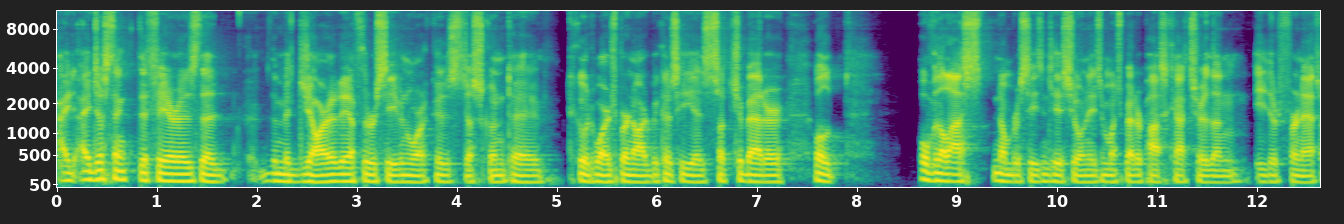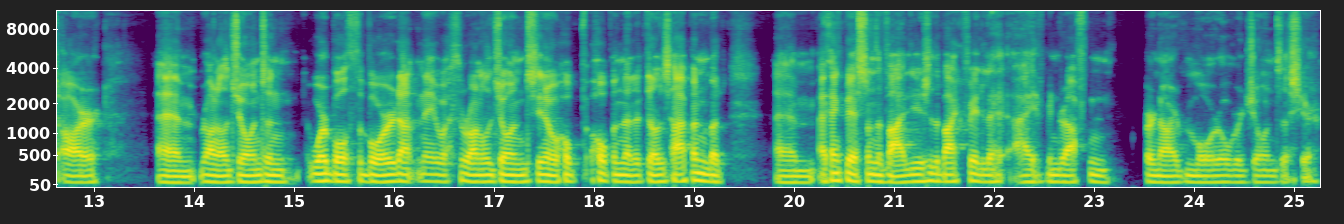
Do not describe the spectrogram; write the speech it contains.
I, I just think the fear is that the majority of the receiving work is just going to, to go towards Bernard because he is such a better well over the last number of seasons he's shown he's a much better pass catcher than either Fournette or um, Ronald Jones and we're both the board Anthony with Ronald Jones you know hope, hoping that it does happen but um, I think based on the values of the backfield, I've been drafting Bernard more over Jones this year.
